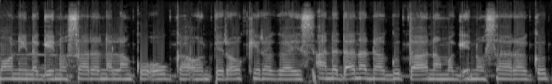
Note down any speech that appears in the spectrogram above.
Mo ni nag-inusara na lang ko og kaon. Pero okay ra guys. Anad-anad na gud ta nang mag-inusara gud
